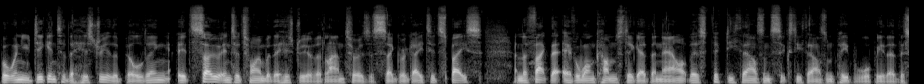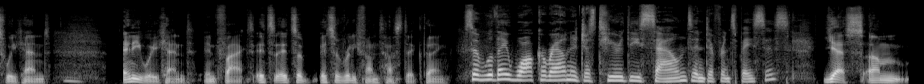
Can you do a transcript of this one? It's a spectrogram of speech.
but when you dig into the history of the building, it's so intertwined with the history of Atlanta as a segregated space, and the fact that everyone comes together now. There's 50,000, 60,000 people will be there this weekend any weekend. In fact, it's it's a it's a really fantastic thing. So will they walk around and just hear these sounds in different spaces? Yes, um,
